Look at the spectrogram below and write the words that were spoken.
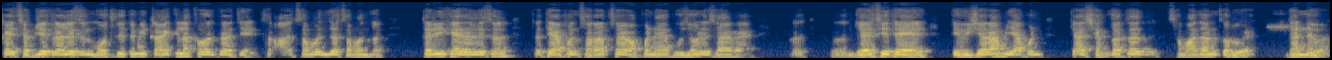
काही सब्जेक्ट राहिले असेल मोस्टली तुम्ही ट्राय केला कव्हर करायचे समज संबंध संबंध. तरी काय राहिले असेल तर ते आपण सराफ साहेब आपण आहे बुजवणे साहेब आहे. जयसित आहे ते विचारा म्हणजे आपण त्या शंकाचं समाधान करूया धन्यवाद।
